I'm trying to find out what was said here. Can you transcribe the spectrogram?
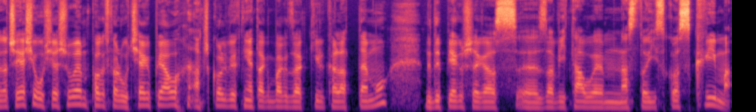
znaczy ja się ucieszyłem, portfel ucierpiał, aczkolwiek nie tak bardzo jak kilka lat temu, gdy pierwszy raz e, zawitałem na stoisko Screama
